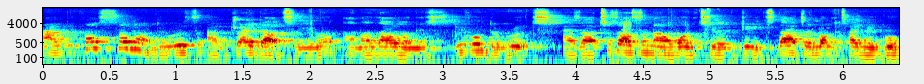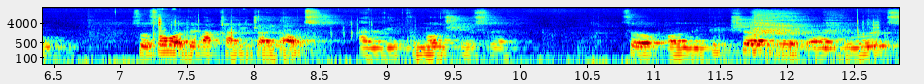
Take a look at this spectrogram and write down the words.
And because some of the roots are dried out, so you know, another one is even the roots as at 2001 till date, that's a long time ago. So some of them actually dried out and they could not use them. So on the picture, the, uh, the routes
